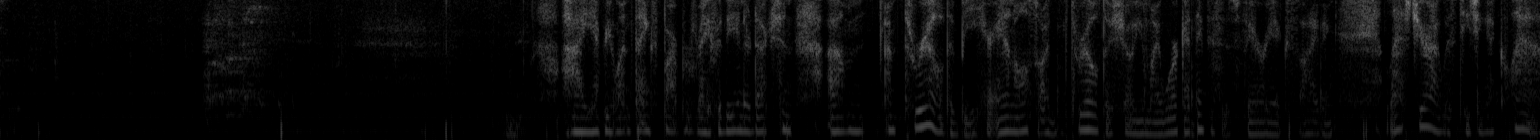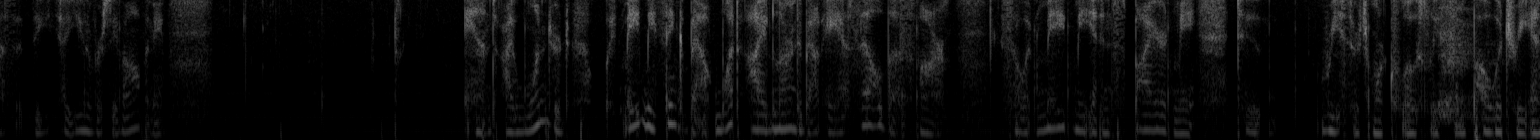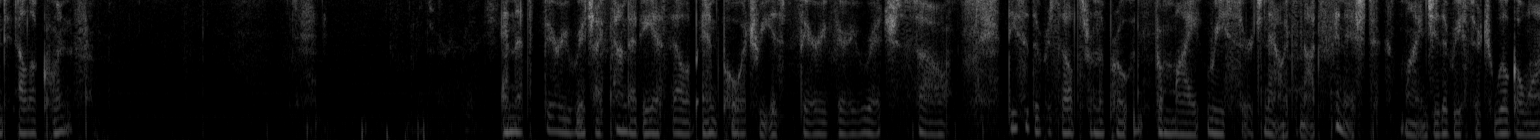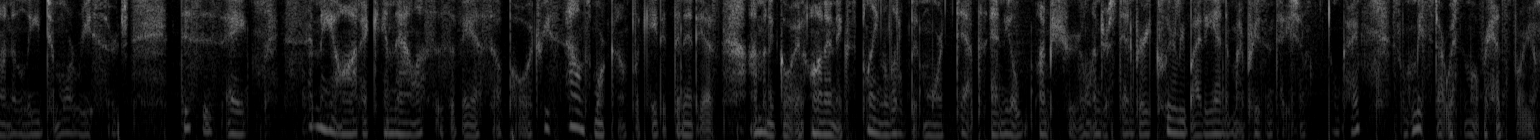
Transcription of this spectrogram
Hi, everyone. Thanks, Barbara Ray, for the introduction. Um, I'm thrilled to be here, and also I'm thrilled to show you my work. I think this is very exciting. Last year, I was teaching a class at the at University of Albany, and I wondered, it made me think about what I'd learned about ASL thus far. So it made me, it inspired me to research more closely some poetry and eloquence. And that's very rich. I found out ASL and poetry is very, very rich. So these are the results from the pro from my research. Now it's not finished, mind you. The research will go on and lead to more research. This is a semiotic analysis of ASL poetry. Sounds more complicated than it is. I'm going to go on and explain a little bit more depth, and you'll I'm sure you'll understand very clearly by the end of my presentation. Okay, so let me start with some overheads for you.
